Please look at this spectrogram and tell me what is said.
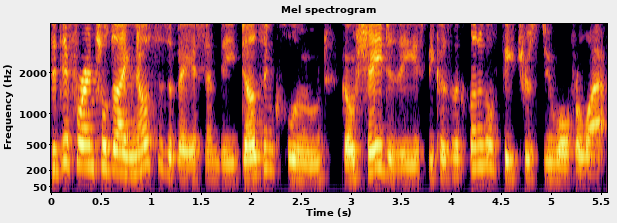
The differential diagnosis of ASMD does include Gaucher disease because the clinical features do overlap.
